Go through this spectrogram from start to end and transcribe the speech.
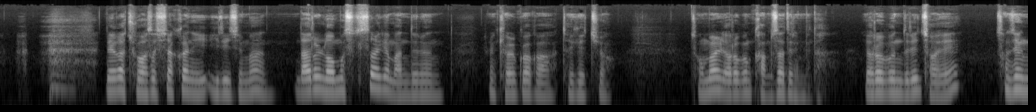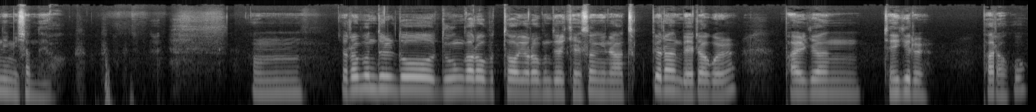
내가 좋아서 시작한 일이지만 나를 너무 쓸쓸하게 만드는 그런 결과가 되겠죠. 정말 여러분 감사드립니다. 여러분들이 저의 선생님이셨네요. 음, 여러분들도 누군가로부터 여러분들의 개성이나 특별한 매력을 발견되기를 바라고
